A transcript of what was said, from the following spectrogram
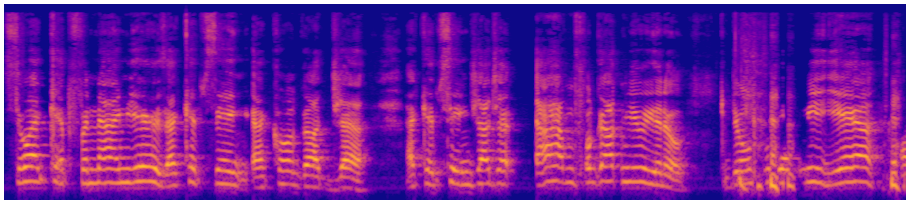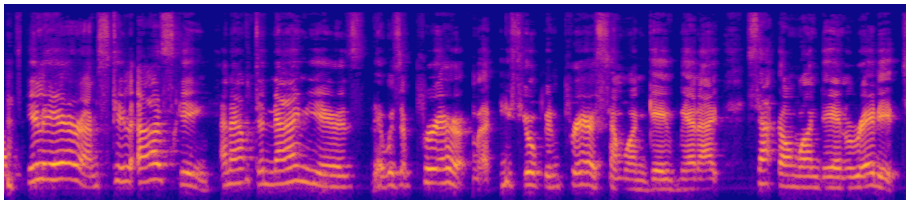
So I kept for nine years, I kept saying, I called God Jah. I kept saying, Jah, Jah, I haven't forgotten you, you know. Don't forget me. Yeah, I'm still here. I'm still asking. And after nine years, there was a prayer, an Ethiopian prayer someone gave me. And I sat down one day and read it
